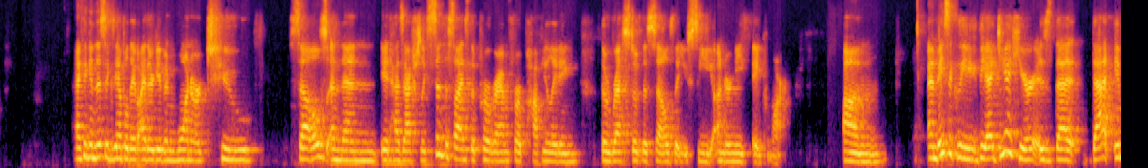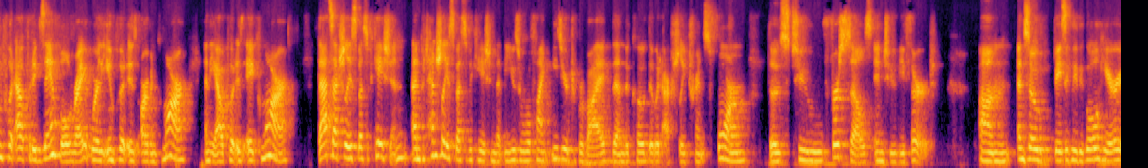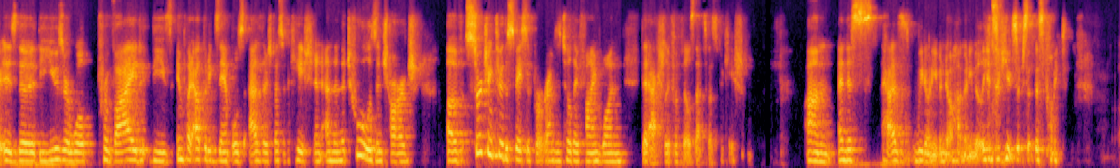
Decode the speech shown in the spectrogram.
I think in this example, they've either given one or two cells, and then it has actually synthesized the program for populating the rest of the cells that you see underneath A Kumar. Um, and basically, the idea here is that that input output example, right, where the input is Arvind Kumar and the output is A Kumar, that's actually a specification and potentially a specification that the user will find easier to provide than the code that would actually transform those two first cells into the third. Um, and so basically the goal here is the, the user will provide these input output examples as their specification, and then the tool is in charge of searching through the space of programs until they find one that actually fulfills that specification. Um, and this has, we don't even know how many millions of users at this point.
